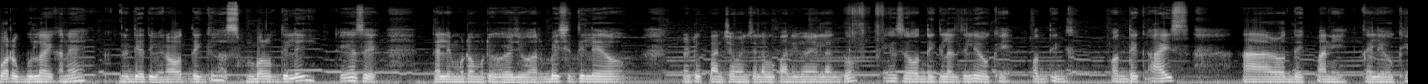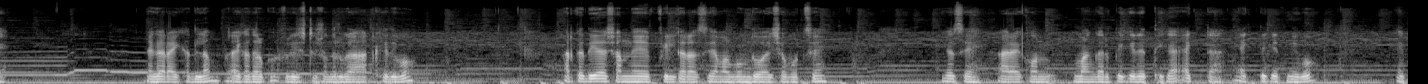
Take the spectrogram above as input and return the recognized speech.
বরফগুলো এখানে দিয়ে দিবেন, অর্ধেক গ্লাস বরফ দিলেই, ঠিক আছে? তাহলে মোটামুটি হয়ে যাবে। আর বেশি দিলেও একটু পাঞ্চা পাঞ্চা লাগবে, পানি পানি লাগবে, ঠিক আছে? অর্ধেক গ্লাস দিলে ওকে। অর্ধেক অর্ধেক আইস আর অর্ধেক পানি তাহলে ওকে। জায়গা রাইখা দিলাম। রাইখা দেওয়ার পর ফ্রিজটা সুন্দর করে আটকে দিব। আটকে দিয়ে সামনে ফিল্টার আছে, আমার বন্ধু আইসা পড়ছে। ঠিক আছে? আর এখন মাঙ্গার প্যাকেটের থেকে একটা, এক প্যাকেট নিব। এক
